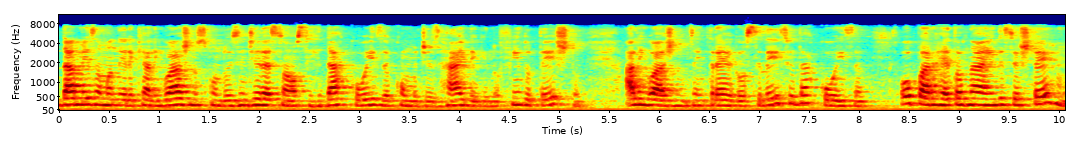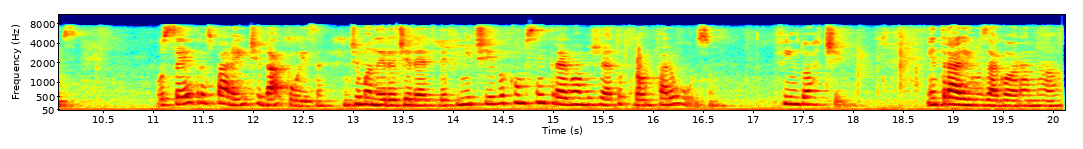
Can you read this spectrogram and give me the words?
Da mesma maneira que a linguagem nos conduz em direção ao ser da coisa, como diz Heidegger no fim do texto, a linguagem nos entrega o silêncio da coisa, ou para retornar ainda em seus termos, o ser transparente da coisa, de maneira direta e definitiva, como se entrega um objeto pronto para o uso. Fim do artigo. Entraremos agora na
